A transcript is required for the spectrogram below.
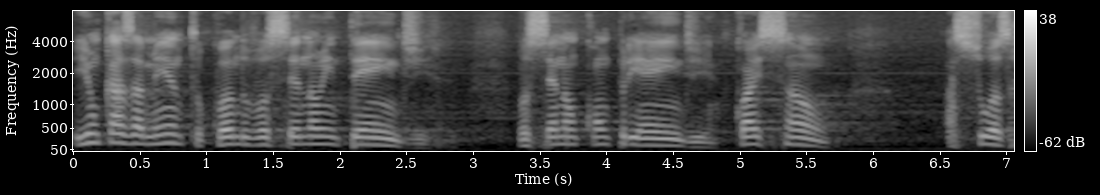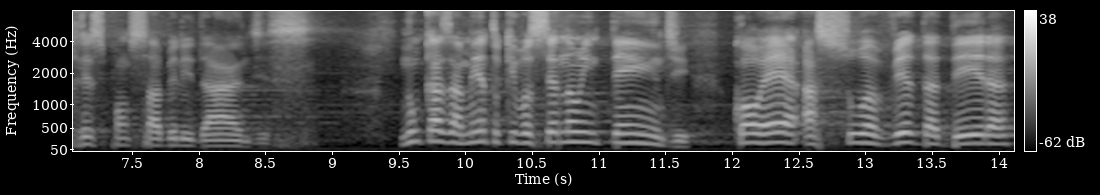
E um casamento, quando você não entende, você não compreende quais são as suas responsabilidades. Num casamento que você não entende qual é a sua verdadeira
